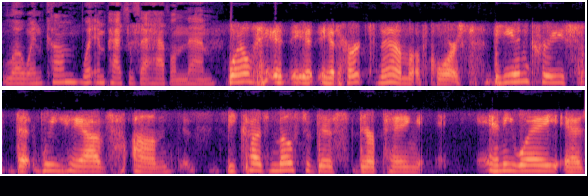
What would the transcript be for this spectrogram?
low income? What impact does that have on them? Well, it, it, it hurts them, of course. The increase that we have, um, because most of this they're paying anyway as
